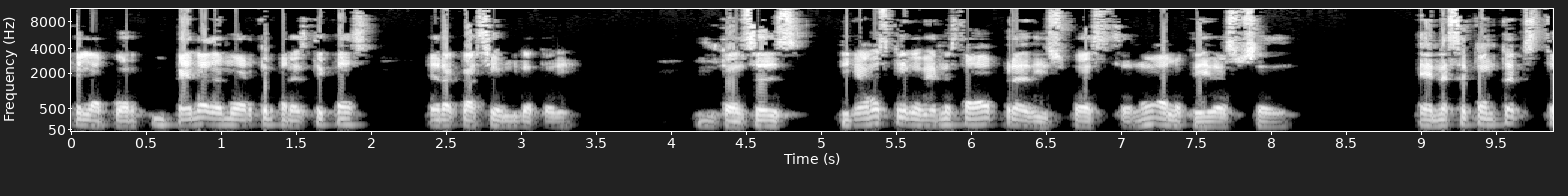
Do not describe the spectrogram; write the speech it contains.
que la pena de muerte para este caso era casi obligatoria. Entonces, digamos que el gobierno estaba predispuesto ¿no? a lo que iba a suceder. En ese contexto,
